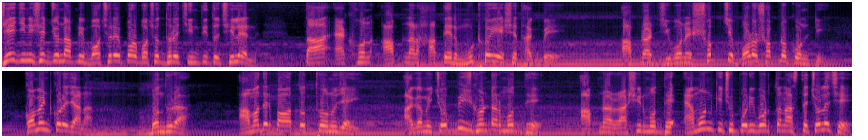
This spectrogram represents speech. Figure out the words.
যে জিনিসের জন্য আপনি বছরের পর বছর ধরে চিন্তিত ছিলেন তা এখন আপনার হাতের মুঠোয় এসে থাকবে। আপনার জীবনের সবচেয়ে বড় স্বপ্ন কোনটি? কমেন্ট করে জানান। বন্ধুরা, আমাদের পাওয়া তথ্য অনুযায়ী, আগামী চব্বিশ ঘণ্টার মধ্যে আপনার রাশির মধ্যে এমন কিছু পরিবর্তন আসতে চলেছে,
